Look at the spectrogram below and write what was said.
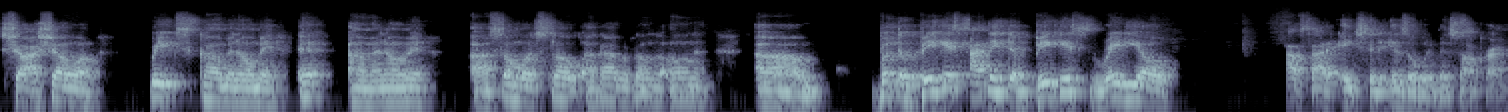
show I show them. Reeks coming on me, eh, coming on me. Uh, so much slow. I got brother on it. Um, but the biggest, I think the biggest radio outside of H to the Izzo would have been Song Songcry.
